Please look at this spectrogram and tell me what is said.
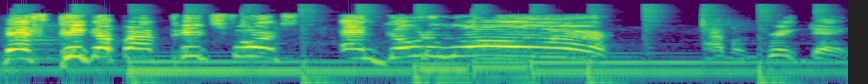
Let's pick up our pitchforks and go to war. Have a great day.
